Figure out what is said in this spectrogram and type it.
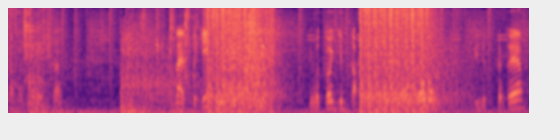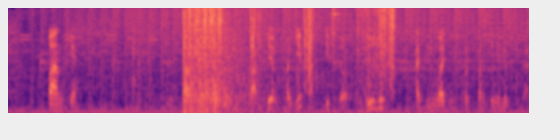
самое хорошее. Знает, что кейк И в итоге, да, робот, видит в КТ, панки. Панки, погиб, и все. Зузу один в один против Арсения Левчука.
